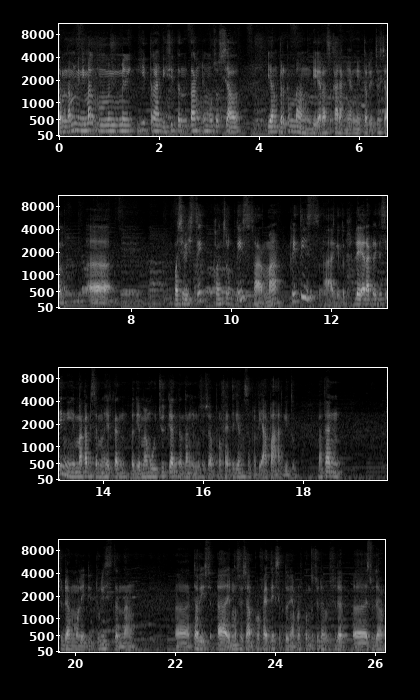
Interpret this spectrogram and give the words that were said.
teman-teman minimal memiliki tradisi tentang ilmu sosial yang berkembang di era sekarang yang itu sosial uh, positifistik, konstruktif sama kritis. Ah, gitu. Daerah kritis ini maka bisa melahirkan bagaimana mewujudkan tentang ilmu sosial profetik yang seperti apa gitu. Bahkan sudah mulai ditulis tentang uh, teori uh, ilmu sosial profetik. Sebetulnya Prof. Kunto sudah sudah uh, sudah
